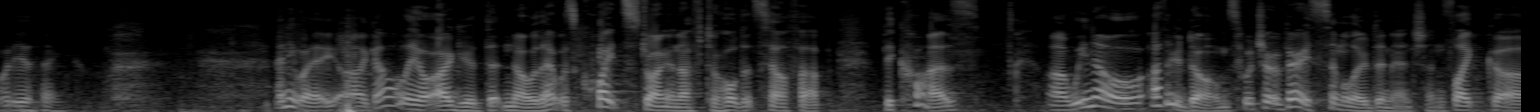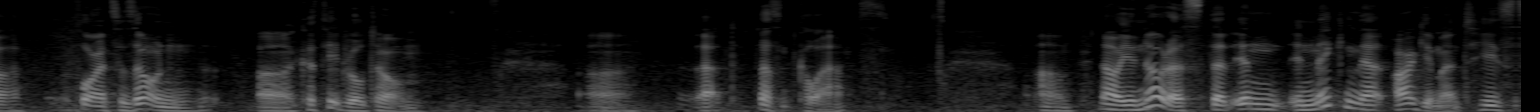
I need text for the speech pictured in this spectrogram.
what do you think? Anyway, uh, Galileo argued that no, that was quite strong enough to hold itself up because uh, we know other domes which are very similar dimensions, like uh, Florence's own uh, cathedral dome. Uh, that doesn't collapse. Um, now, you notice that in, in making that argument, he's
